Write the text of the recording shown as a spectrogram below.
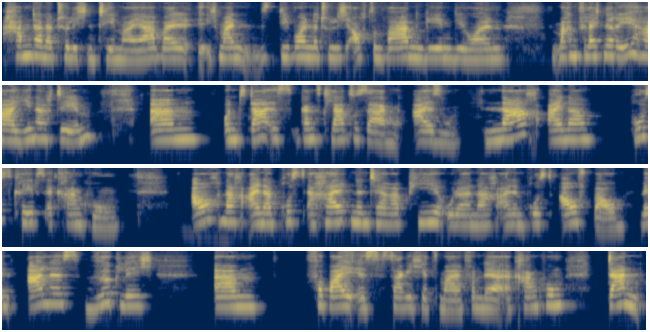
haben da natürlich ein Thema, ja, weil ich meine, die wollen natürlich auch zum Baden gehen, die wollen, machen vielleicht eine Reha, je nachdem. Ähm, und da ist ganz klar zu sagen, also nach einer Brustkrebserkrankung, auch nach einer brusterhaltenen Therapie oder nach einem Brustaufbau, wenn alles wirklich ähm, vorbei ist, sage ich jetzt mal, von der Erkrankung, dann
